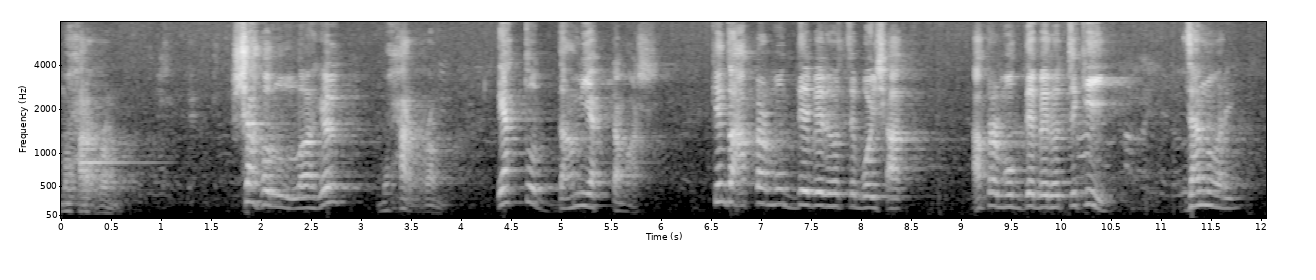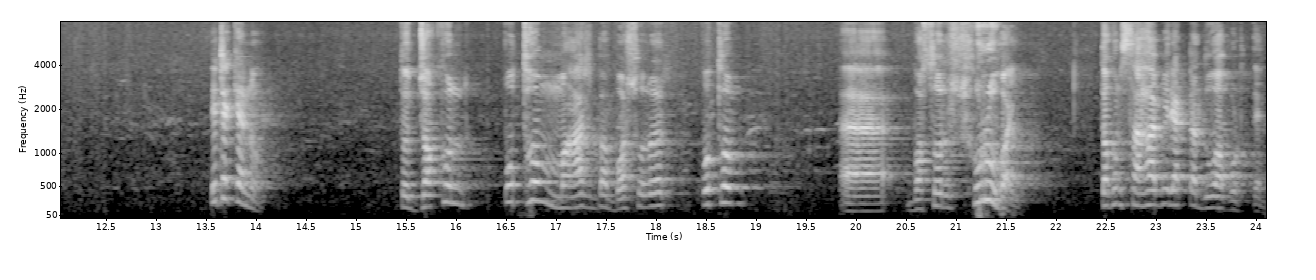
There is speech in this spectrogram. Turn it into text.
মহরম। শাহরুল্লাহেল মহারম। এত দামি একটা মাস। কিন্তু আপনার মুখ দিয়ে বের হচ্ছে বৈশাখ। আপনার মুখ দিয়ে বের হচ্ছে কি? জানুয়ারি। এটা কেন? তো যখন প্রথম মাস বা বছরের প্রথম বছর শুরু হয়, তখন সাহাবির একটা দোয়া পড়তেন।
